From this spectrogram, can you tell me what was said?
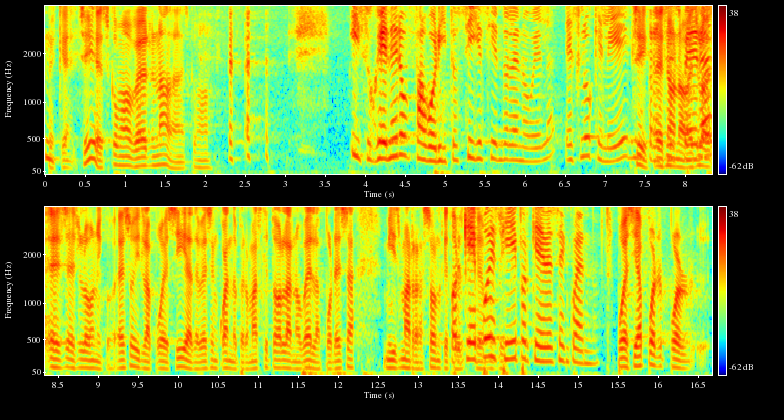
Peque- sí, es como ver nada, es como... ¿Y su género favorito sigue siendo la novela? ¿Es lo que lee Sí, mientras es, no, no, es, lo, es- es lo único. Eso y la poesía de vez en cuando, pero más que todo la novela, por esa misma razón que ¿Por te- qué poesía y por qué de vez en cuando? Poesía por, por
